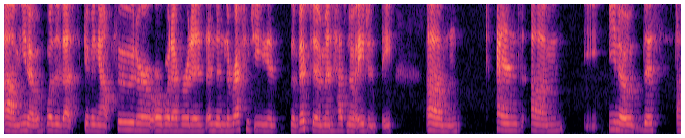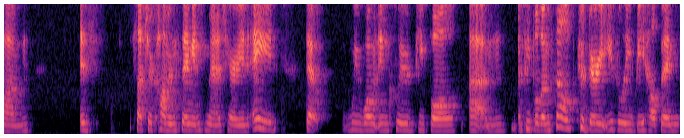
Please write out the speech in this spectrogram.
Um, you know, whether that's giving out food or, or whatever it is, and then the refugee is the victim and has no agency. Um, and um, you know this um, is such a common thing in humanitarian aid that we won't include people um, and people themselves could very easily be helping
